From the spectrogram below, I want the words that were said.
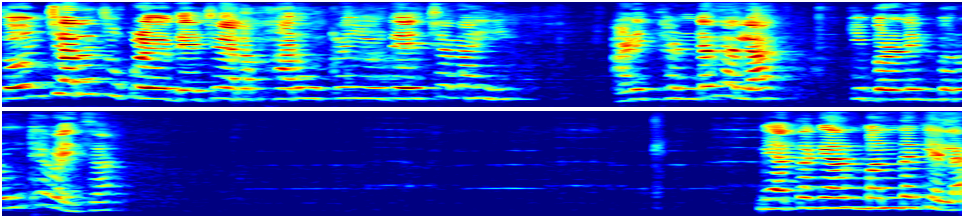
दोन चारच उकळे येऊ द्यायचे याला फार उकळे येऊ द्यायच्या नाही. आणि थंड झाला की बरणीत भरून ठेवायचा. मी आता गॅस बंद केला.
